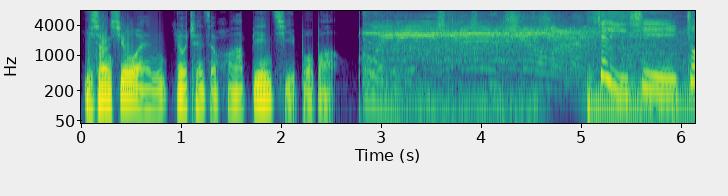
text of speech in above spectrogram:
以上新闻由陈子华编辑播报。这里是中。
